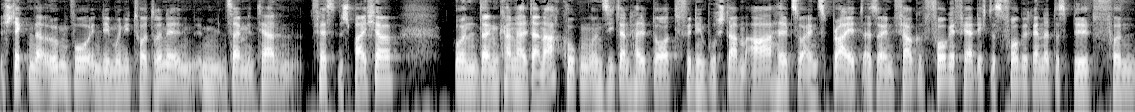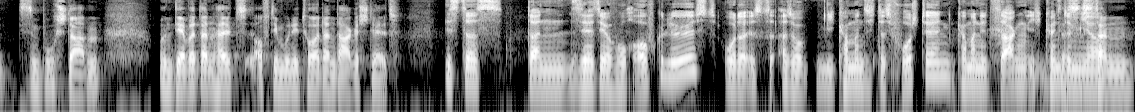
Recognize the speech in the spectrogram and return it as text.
stecken da irgendwo in dem Monitor drin, in, in, seinem internen festen Speicher und dann kann halt danach gucken und sieht dann halt dort für den Buchstaben A halt so ein Sprite, also ein vorgefertigtes, vorgerendertes Bild von diesem Buchstaben und der wird dann halt auf dem Monitor dann dargestellt. Ist das dann sehr, sehr hoch aufgelöst? Oder ist, also, wie kann man sich das vorstellen? Kann man jetzt sagen, ich könnte das mir, dann,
